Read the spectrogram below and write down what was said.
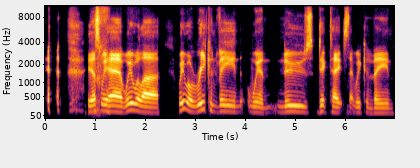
yes, we have. We will. Uh, we will reconvene when news dictates that we convene.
